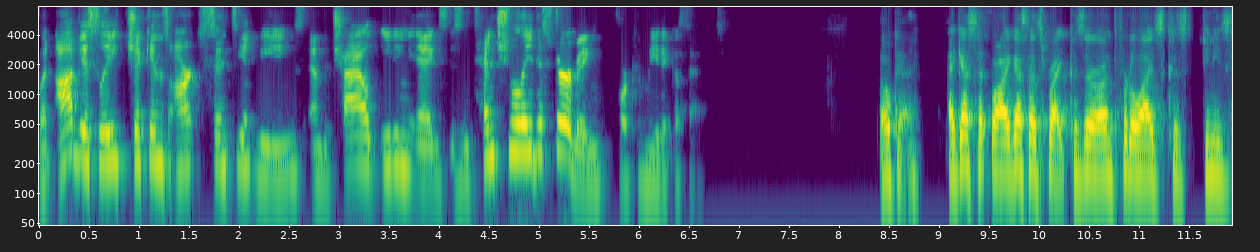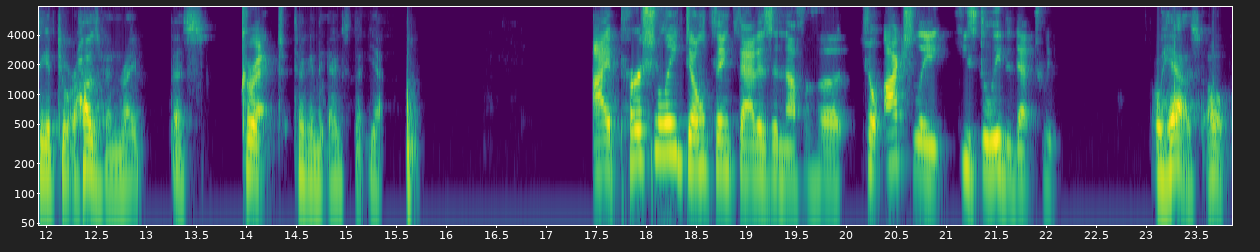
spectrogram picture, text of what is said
But obviously, chickens aren't sentient beings, and the child eating the eggs is intentionally disturbing for comedic effect. Okay. I guess that well, I guess that's right because they're unfertilized because she needs to get to her husband, right? That's Correct. Taking the eggs. That, yeah. I personally don't think that is enough of a. So actually, he's deleted that tweet. Oh, he has. Oh,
